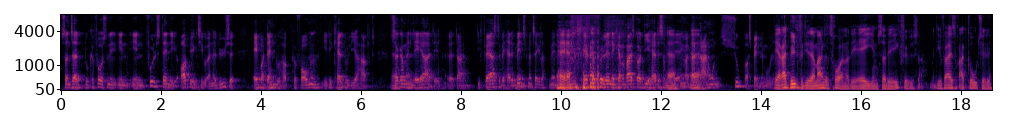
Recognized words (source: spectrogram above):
Sådan så at du kan få sådan en, en fuldstændig objektiv analyse af, hvordan du har performet i det kald, du lige har haft. Ja. Så kan man lære af det. Øh, der, de færreste vil have det, mens man taler, men ja, ja. efterfølgende kan man faktisk godt lige have det som ja. læring, og der, ja, ja. der er nogle super spændende muligheder. Det er ret vildt, fordi der er mange, der tror, at når det er AI, så er det ikke følelser, men de er faktisk ret gode til det.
